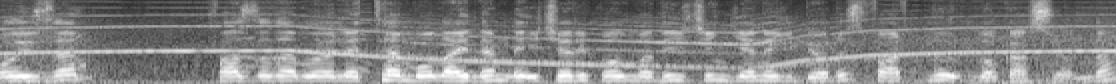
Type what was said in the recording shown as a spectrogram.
O yüzden fazla da böyle tem olaylarına içerik olmadığı için gene gidiyoruz. Farklı lokasyonda.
